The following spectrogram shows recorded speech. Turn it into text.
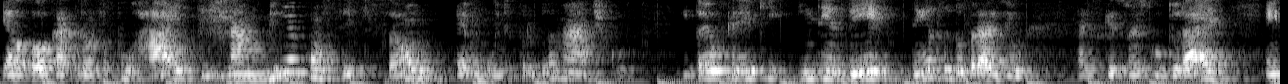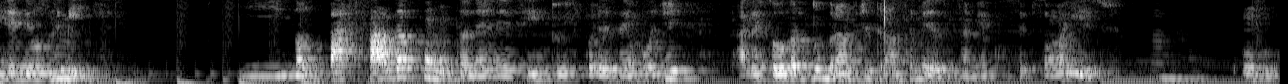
e ela colocar a trança por hype, na minha concepção, é muito problemático. Então eu creio que entender dentro do Brasil essas questões culturais é entender os limites. E não passar da conta, né? Nesse intuito, por exemplo, de a questão do branco de trança mesmo. Na minha concepção é isso. Uhum.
